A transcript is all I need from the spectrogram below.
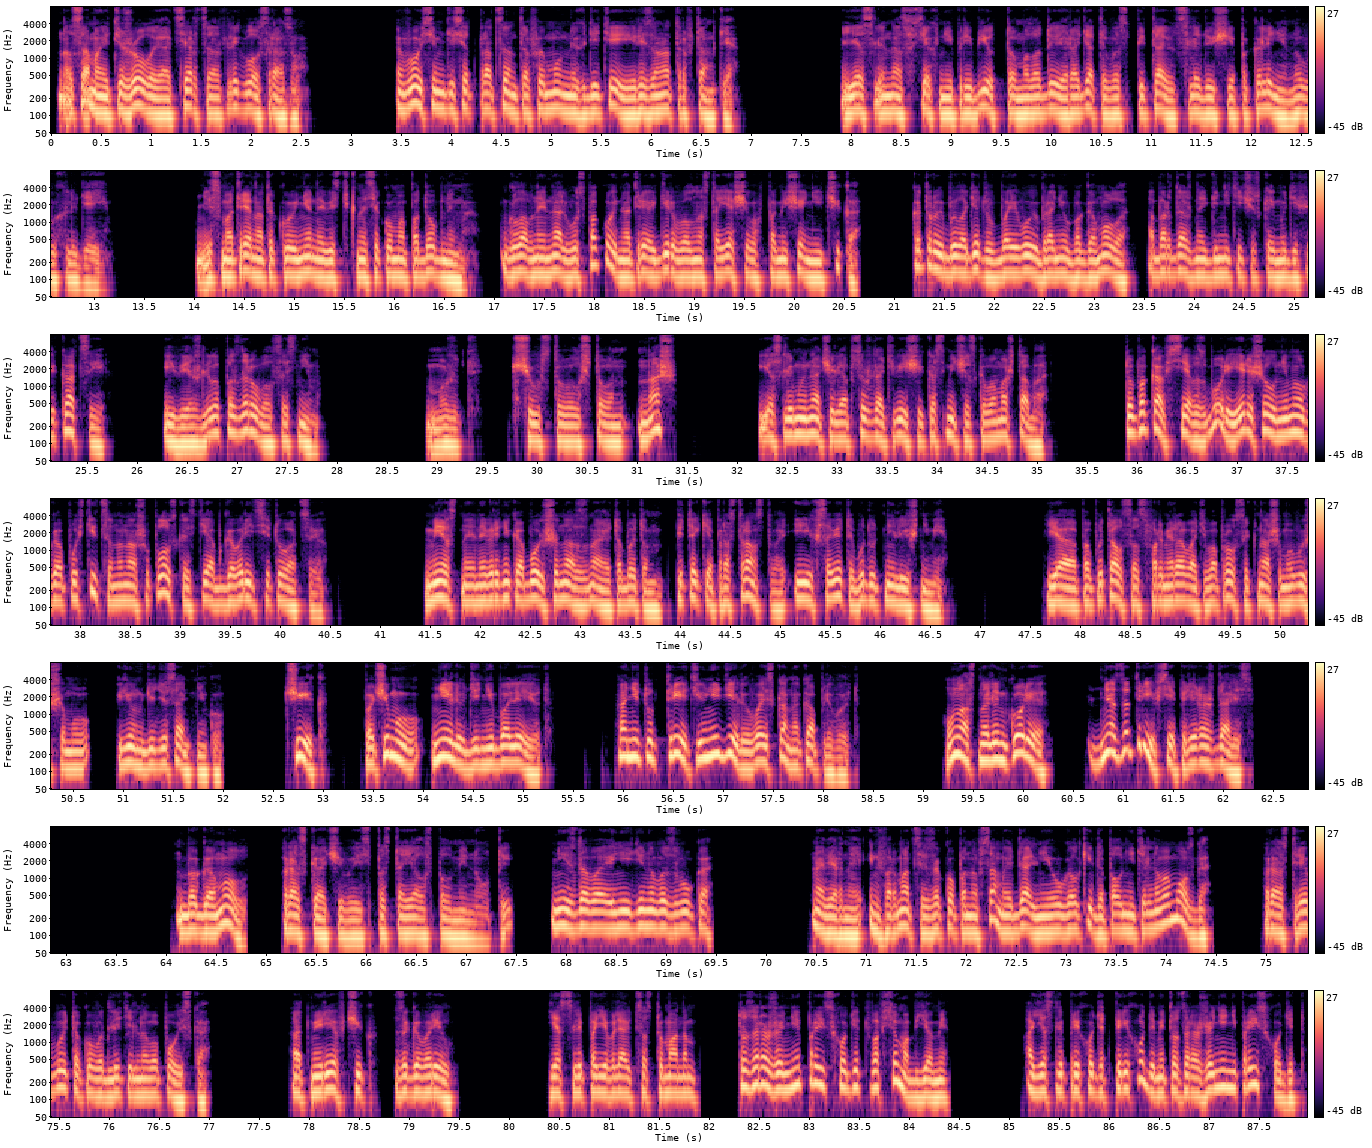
Но самое тяжелое от сердца отлегло сразу. 80% иммунных детей и резонатор в танке. Если нас всех не прибьют, то молодые родят и воспитают следующее поколение новых людей. Несмотря на такую ненависть к насекомоподобным, главный Нальву спокойно отреагировал на стоящего в помещении Чика, который был одет в боевую броню богомола абордажной генетической модификации, и вежливо поздоровался с ним. Может, чувствовал, что он наш? Если мы начали обсуждать вещи космического масштаба, то пока все в сборе, я решил немного опуститься на нашу плоскость и обговорить ситуацию. Местные наверняка больше нас знают об этом пятаке пространства, и их советы будут не лишними. Я попытался сформировать вопросы к нашему высшему юнге-десантнику. «Чик, почему нелюди не болеют? Они тут третью неделю войска накапливают. У нас на линкоре дня за три все перерождались». Богомол, Раскачиваясь, постоял с полминуты, не издавая ни единого звука. Наверное, информация закопана в самые дальние уголки дополнительного мозга, раз требует такого длительного поиска. Отмерев, Чик заговорил. Если появляются с туманом, то заражение происходит во всем объеме. А если приходят переходами, то заражение не происходит.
